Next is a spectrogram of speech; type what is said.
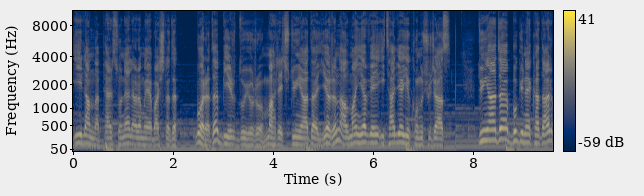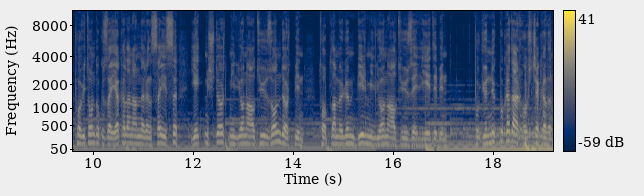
ilanla personel aramaya başladı. Bu arada bir duyuru. Mahreç Dünya'da yarın Almanya ve İtalya'yı konuşacağız. Dünyada bugüne kadar Covid-19'a yakalananların sayısı 74 milyon 614 bin, toplam ölüm 1 milyon 657 bin. Bugünlük bu kadar, hoşçakalın.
